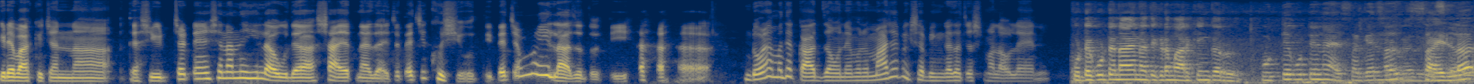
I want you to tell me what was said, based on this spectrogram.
इकडे बाकीच्यांना त्या शीटचं टेन्शन आणि हिला उद्या शाळेत नाही जायचं त्याची खुशी होती त्याच्यामुळे ही लाजत होती. डोळ्यामध्ये काच जाऊ नये म्हणून माझ्यापेक्षा भिंगाचा चष्मा लावला याने. कुठे कुठे नाही ना तिकडे मार्किंग करू. कुठे कुठे नाही सगळ्यांना साईडला.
